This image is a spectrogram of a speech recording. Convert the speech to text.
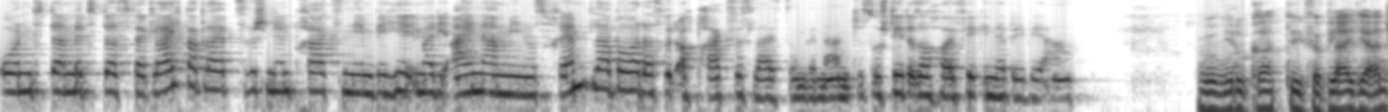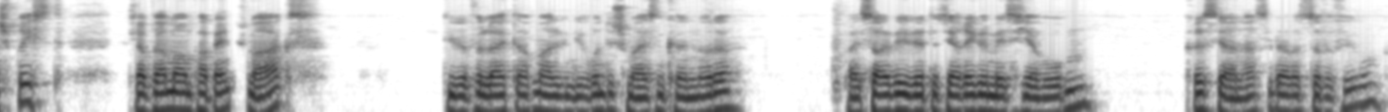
Und damit das vergleichbar bleibt zwischen den Praxen, nehmen wir hier immer die Einnahmen minus Fremdlabor. Das wird auch Praxisleistung genannt. So steht es auch häufig in der BWA. Aber wo ja. du gerade die Vergleiche ansprichst, ich glaube, wir haben auch ein paar Benchmarks, die wir vielleicht auch mal in die Runde schmeißen können, oder? Bei Solvi wird es ja regelmäßig erhoben. Christian, hast du da was zur Verfügung?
